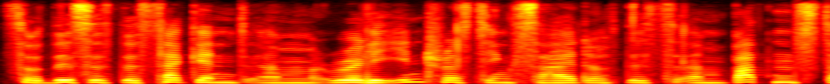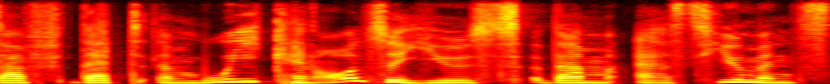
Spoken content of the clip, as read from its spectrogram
So this is the second um, really interesting side of this um, button stuff that um, we can also use them as humans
